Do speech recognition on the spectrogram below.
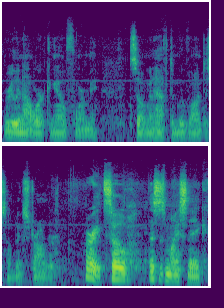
really not working out for me. So I'm going to have to move on to something stronger. Alright, so this is my snake.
